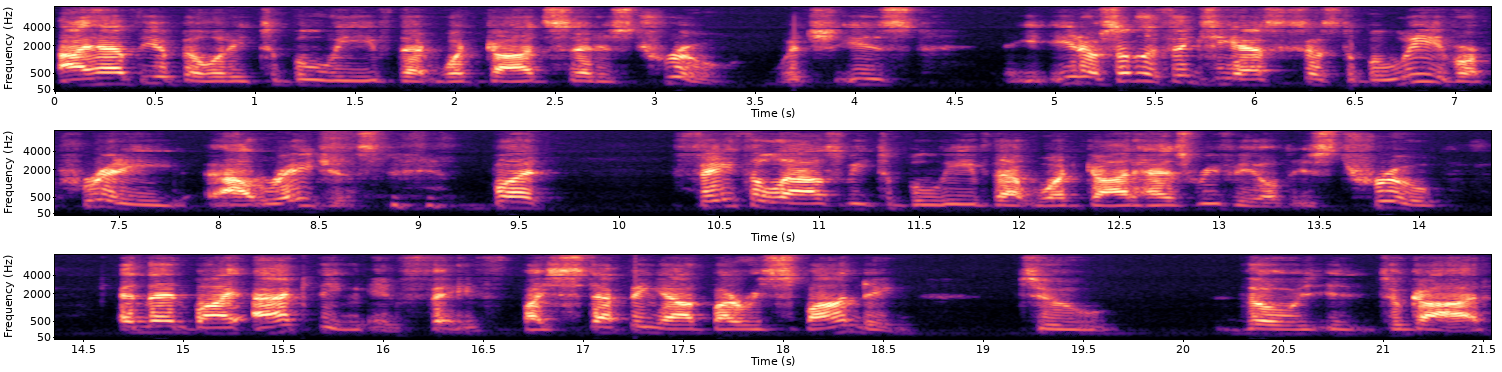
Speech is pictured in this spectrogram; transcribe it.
I have the ability to believe that what God said is true, which is, you know, some of the things he asks us to believe are pretty outrageous. but faith allows me to believe that what God has revealed is true. And then by acting in faith, by stepping out, by responding to those to God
